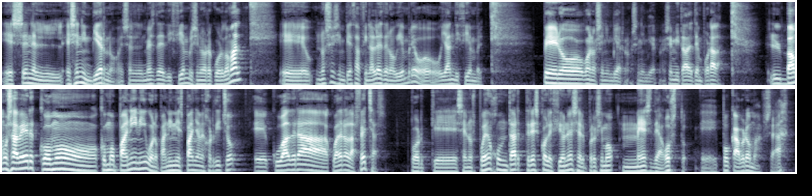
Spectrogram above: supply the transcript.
es en, el, es en invierno, es en el mes de diciembre, si no recuerdo mal. Eh, no sé si empieza a finales de noviembre o ya en diciembre. Pero bueno, es en invierno, es en invierno, es en mitad de temporada. Vamos a ver cómo, Panini, bueno, Panini España, mejor dicho, eh, cuadra, cuadra las fechas. Porque se nos pueden juntar tres colecciones el próximo mes de agosto. Eh, poca broma, o sea,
